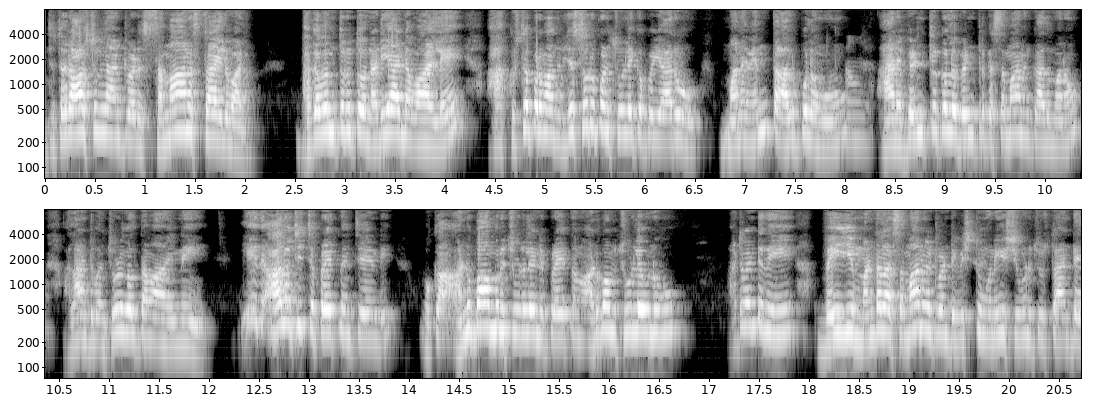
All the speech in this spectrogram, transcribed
ధృతరాష్ట్రులు లాంటి వాడు సమాన స్థాయిలో వాళ్ళు. భగవంతునితో నడియాడిన వాళ్ళే ఆ కృష్ణ పరమాత్మ నిజస్వరూపాన్ని చూడలేకపోయారు. మనం ఎంత అల్పులము. ఆయన వెంట్రుకలో వెంట్రుక సమానం కాదు మనం అలాంటి మనం చూడగలుగుతామా ఆయన్ని? ఏది? ఆలోచించే ప్రయత్నం చేయండి. ఒక అణుబాంబును చూడలేని ప్రయత్నం అణుబాంబు చూడలేవు నువ్వు? అటువంటిది వెయ్యి మండల సమానమైనటువంటి విష్ణువుని శివుని చూస్తా అంటే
